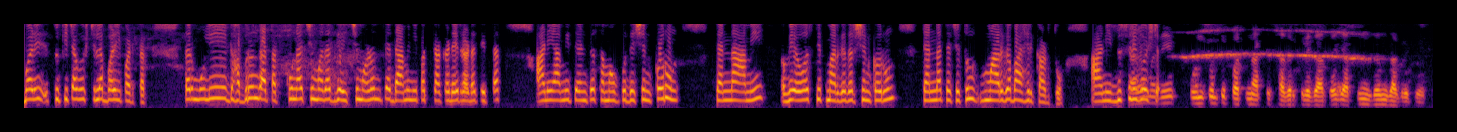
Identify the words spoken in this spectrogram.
बळी चुकीच्या गोष्टीला बळी पडतात. तर मुली घाबरून जातात कुणाची मदत घ्यायची म्हणून त्या दामिनी पथकाकडे रडत येतात आणि आम्ही त्यांचं समुपदेशन करून त्यांना आम्ही व्यवस्थित मार्गदर्शन करून त्यांना त्याच्यातून मार्ग बाहेर काढतो. आणि दुसरी गोष्ट कोणकोणते पथनाट्य सादर केले जात आहे ज्यातून जनजागृती होते?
